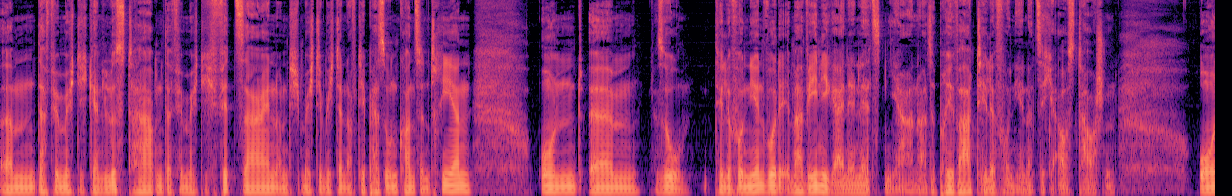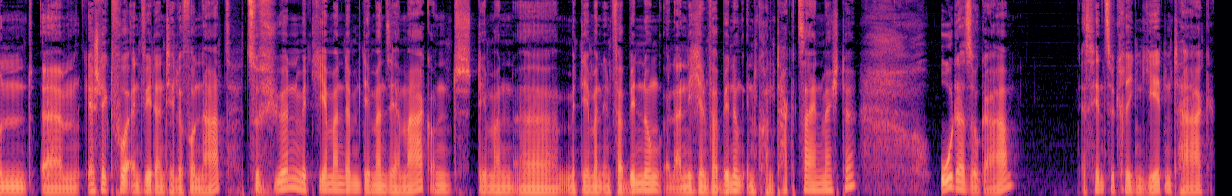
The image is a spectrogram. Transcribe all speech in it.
Ähm, dafür möchte ich gerne Lust haben, dafür möchte ich fit sein und ich möchte mich dann auf die Person konzentrieren. Und ähm, so, telefonieren wurde immer weniger in den letzten Jahren, also privat telefonieren und sich austauschen. Und ähm, er schlägt vor, entweder ein Telefonat zu führen mit jemandem, den man sehr mag und dem man, äh, mit dem man in Verbindung, oder nicht in Verbindung, in Kontakt sein möchte, oder sogar es hinzukriegen, jeden Tag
